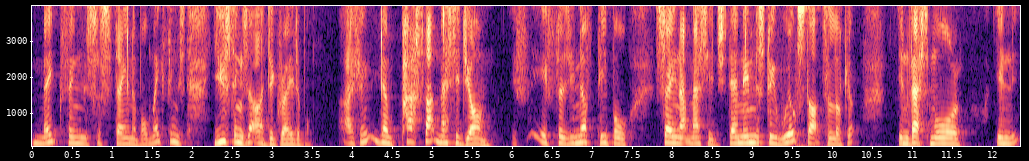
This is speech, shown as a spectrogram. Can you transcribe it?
make things sustainable, make things, use things that are degradable. I think, you know, pass that message on if, if there's enough people saying that message, then industry will start to look at, invest more in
